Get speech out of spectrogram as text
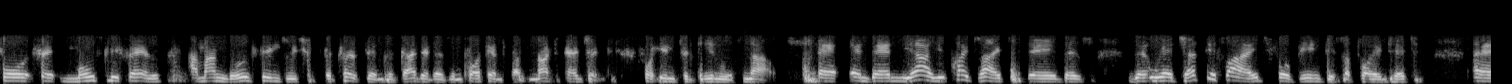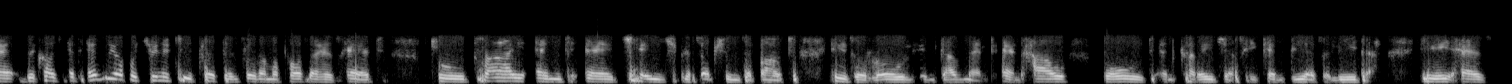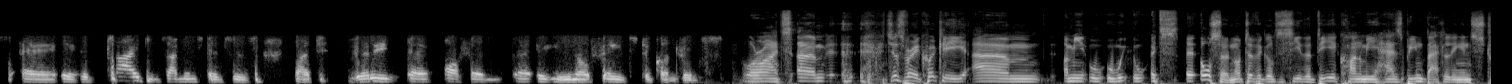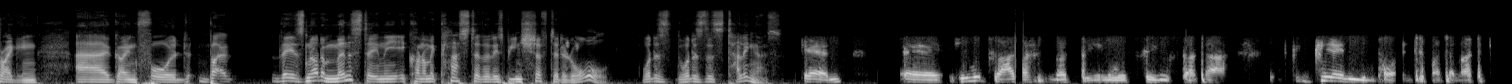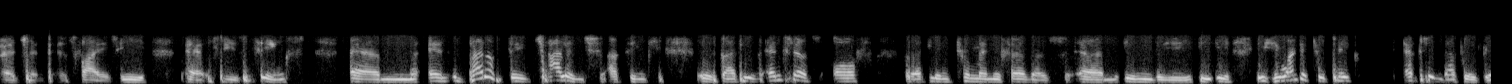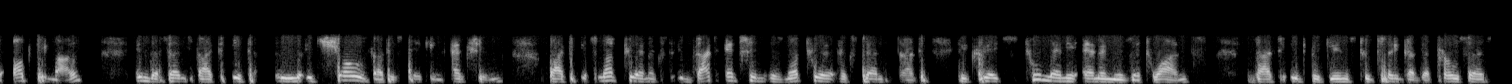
for mostly fell among those things which the president regarded as important but not urgent for him to deal with now. Uh, and then, yeah, you're quite right. There, there's, there, we are justified for being disappointed uh, because at every opportunity President Ramaphosa has had to try and uh, change perceptions about his role in government and how bold and courageous he can be as a leader. He has uh, uh, tried in some instances, but very uh, often, uh, you know, failed to convince. All right. Um, just very quickly, um, I mean, we, it's also not difficult to see that the economy has been battling and struggling uh, going forward, but there's not a minister in the economic cluster that has been shifted at all. What is what is this telling us? Again, uh, he would rather not deal with things that are clearly important but are not urgent as far as he uh, sees things. Um, and part of the challenge, I think, is that he's anxious of rattling too many feathers um, in the. He, he, he wanted to take action that will be optimal in the sense that it it shows that it's taking action, but it's not to an extent that action is not to an extent that it creates too many enemies at once that it begins to trigger the process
